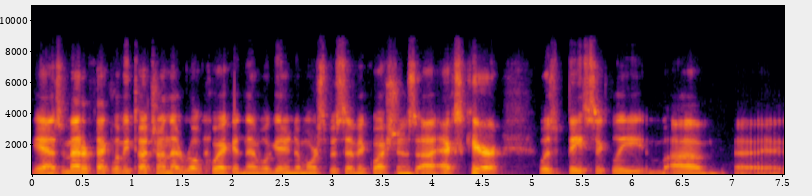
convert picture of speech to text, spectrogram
yeah. As a matter of fact, let me touch on that real quick, and then we'll get into more specific questions. Uh, XCare was basically um, uh,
